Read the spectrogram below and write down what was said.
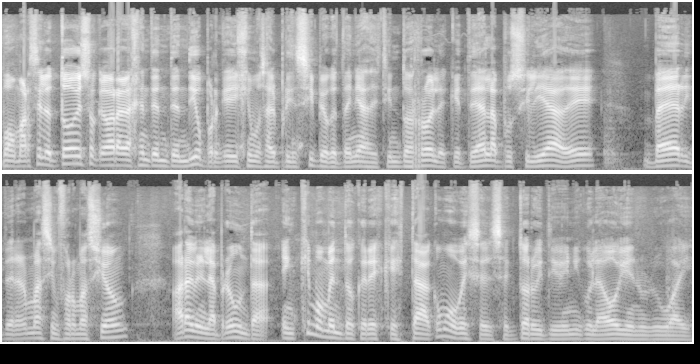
bueno, Marcelo, todo eso que ahora la gente entendió, porque dijimos al principio que tenías distintos roles que te dan la posibilidad de ver y tener más información. Ahora viene la pregunta, ¿en qué momento crees que está? ¿Cómo ves el sector vitivinícola hoy en Uruguay?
